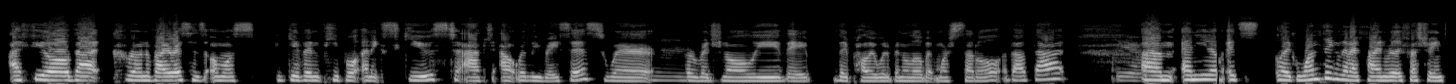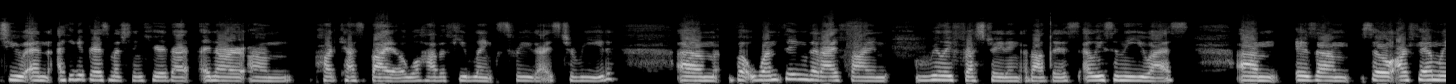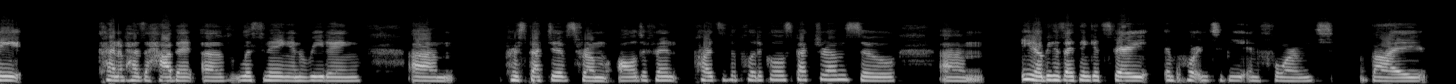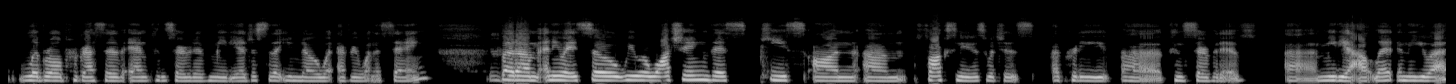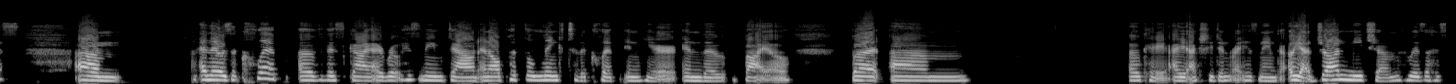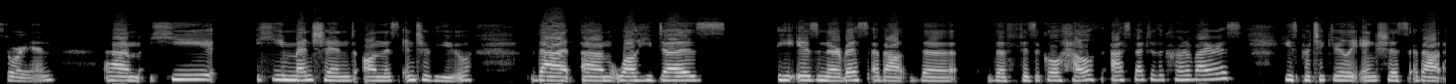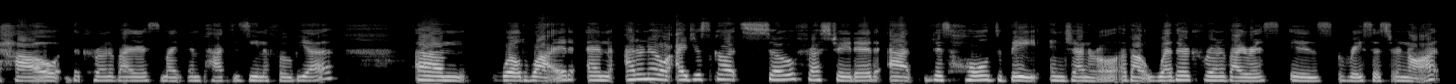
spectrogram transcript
I feel that coronavirus has almost given people an excuse to act outwardly racist where mm. originally they they probably would have been a little bit more subtle about that. Yeah. Um, and you know, it's like one thing that I find really frustrating too, and I think it bears mentioning here that in our um, podcast bio, we'll have a few links for you guys to read. Um, but one thing that I find really frustrating about this, at least in the US, um, is um, so our family kind of has a habit of listening and reading um, perspectives from all different parts of the political spectrum. So, um, you know, because I think it's very important to be informed by liberal, progressive, and conservative media just so that you know what everyone is saying. Mm-hmm. But um, anyway, so we were watching this piece on um, Fox News, which is a pretty uh, conservative uh, media outlet in the U.S. Um, and there was a clip of this guy. I wrote his name down, and I'll put the link to the clip in here in the bio. But um, okay, I actually didn't write his name down. Oh yeah, Jon Meacham, who is a historian. Um, he he mentioned on this interview that um, while he does, he is nervous about the the physical health aspect of the coronavirus. He's particularly anxious about how the coronavirus might impact xenophobia um, worldwide. And I don't know, I just got so frustrated at this whole debate in general about whether coronavirus is racist or not,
